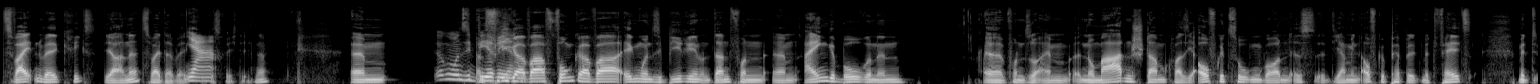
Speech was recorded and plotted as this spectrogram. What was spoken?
Zweiten Weltkriegs. Ja, ne? Zweiter Weltkrieg Ja. ist richtig, ne? Ähm, Irgendwo in ein Sibirien. Flieger war, Funker war, irgendwo in Sibirien und dann von ähm, Eingeborenen äh, von so einem Nomadenstamm quasi aufgezogen worden ist. Die haben ihn aufgepäppelt mit Fels, mit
